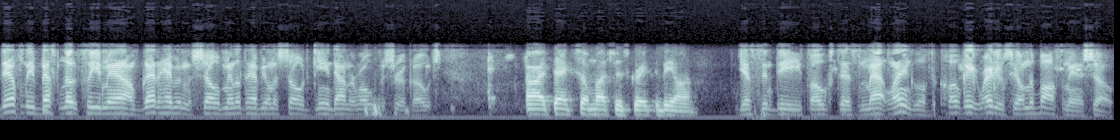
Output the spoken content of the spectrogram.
definitely best luck to you, man. I'm glad to have you on the show, man. Love to have you on the show again down the road for sure, Coach. All right, thanks so much. It's great to be on. Yes, indeed, folks. That's Matt Langel of the Colgate Radio Show on the Boss Man Show.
